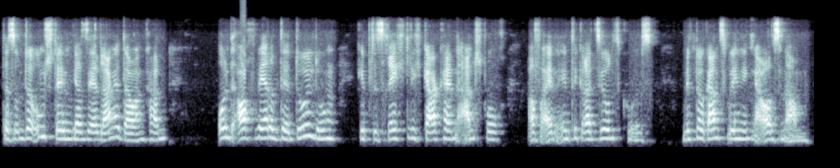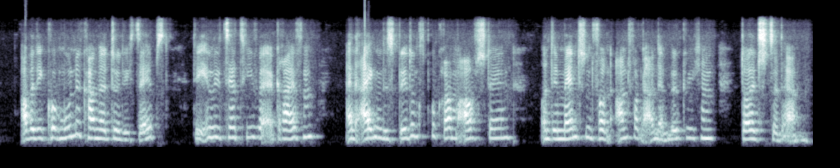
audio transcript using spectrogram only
das unter Umständen ja sehr lange dauern kann, und auch während der Duldung gibt es rechtlich gar keinen Anspruch auf einen Integrationskurs, mit nur ganz wenigen Ausnahmen. Aber die Kommune kann natürlich selbst die Initiative ergreifen, ein eigenes Bildungsprogramm aufstellen und den Menschen von Anfang an ermöglichen, Deutsch zu lernen.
